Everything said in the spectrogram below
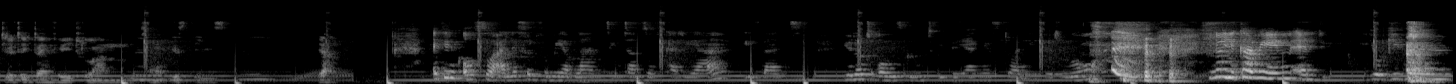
it will take time for you to learn some of these things. Yeah. I think also a lesson for me I've learned in terms of career is that you're not always going to be the youngest one in the room. you know, you come in and you're given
